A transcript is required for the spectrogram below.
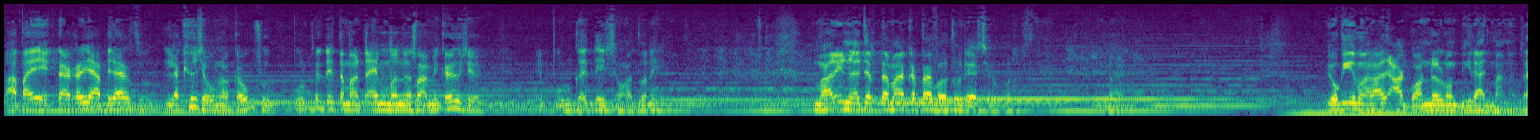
બાપાએ એકતા કરી, આ બધા લખ્યું છે, હું કહું છું. પૂરું કરી દઈશ તમારા ટાઈમ મને સ્વામી કહ્યું છે. એ પૂરું કરી દઈશ, વાંધો નહીં. મારી નજર તમારા કરતાં વધુ રહેશે ઉપર. યોગી મહારાજ આ ગોંડલમાં બિરાજમાન હતા.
